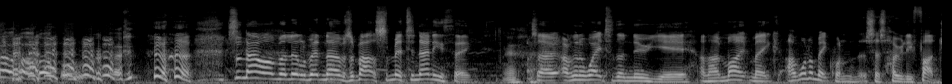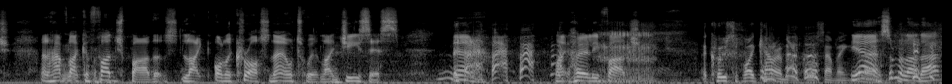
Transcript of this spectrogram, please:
so now I'm a little bit nervous about submitting anything. So I'm going to wait till the new year, and I might make. I want to make one that says "Holy Fudge" and have like a fudge bar that's like on a cross nailed to it, like Jesus. Yeah, like Holy Fudge. A crucified Caramac or something. you Yeah, know. something like that.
